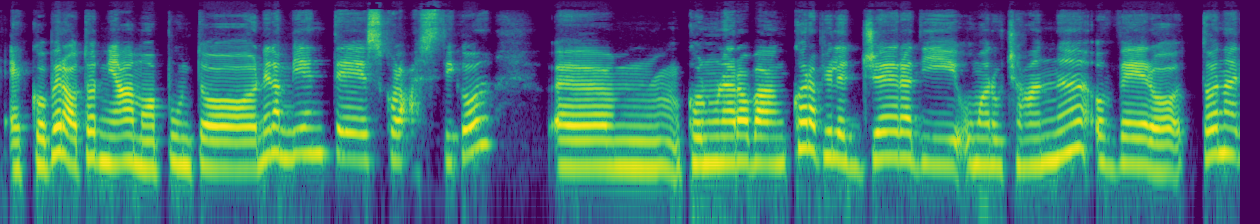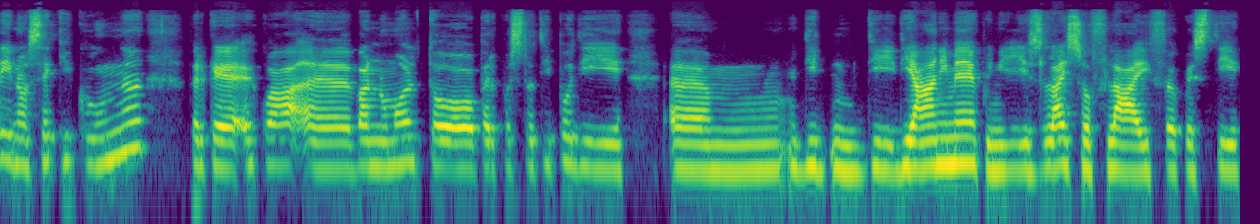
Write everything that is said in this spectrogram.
Ecco, però torniamo appunto nell'ambiente scolastico ehm, con una roba ancora più leggera di Umaru-chan, ovvero Tonarino Seki-kun, perché qua eh, vanno molto per questo tipo di, um, di, di, di, anime, quindi gli slice of life, questi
